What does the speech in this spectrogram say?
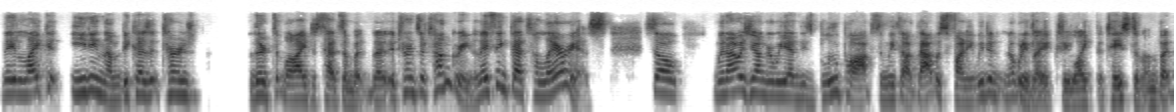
they like it eating them because it turns their, well, I just had some, but it turns their tongue green and they think that's hilarious. So when I was younger, we had these blue pops and we thought that was funny. We didn't, nobody actually liked the taste of them, but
